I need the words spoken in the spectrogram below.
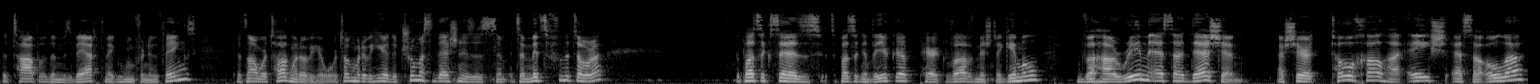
the top of the mizbeach to make room for new things. That's not what we're talking about over here. What we're talking about over here, the Trumas Hadeshin is a, it's a mitzvah from the Torah. The pasuk says it's a pasuk in Vayikra, Perik Vav Mishnah Gimel, V'harim es hadeshen asher tochal ha'esh es ha'ola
